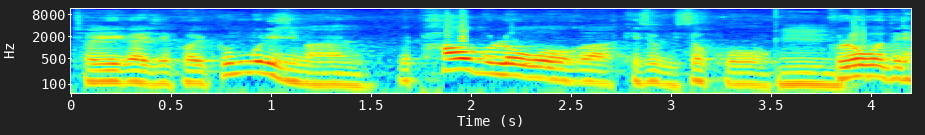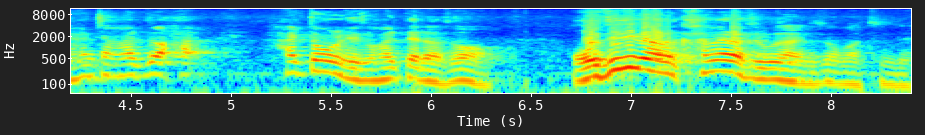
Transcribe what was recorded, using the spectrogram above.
저희가 이제 거의 끝물이지만 파워 블로거가 계속 있었고 음. 블로거들이 한창 활동, 하- 활동을 계속 할 때라서 어딜 가나 카메라 들고 다녔던 것 같은데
